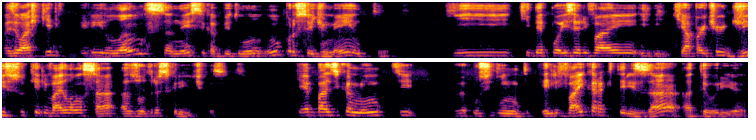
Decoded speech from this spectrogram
Mas eu acho que ele, ele lança nesse capítulo um, um procedimento que, que depois ele vai, que a partir disso que ele vai lançar as outras críticas. Que é basicamente uh, o seguinte, ele vai caracterizar a teoria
